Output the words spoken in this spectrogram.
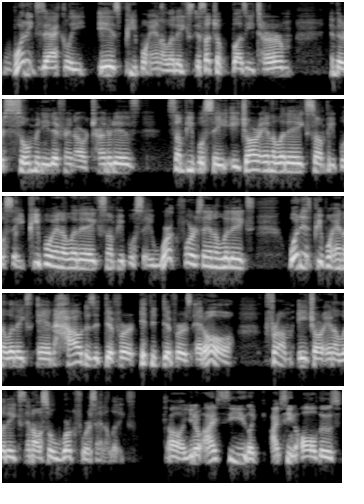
what exactly is people analytics. It's such a buzzy term, and there's so many different alternatives. Some people say HR analytics, some people say people analytics, some people say workforce analytics. What is people analytics and how does it differ, if it differs at all, from HR analytics and also workforce analytics? Oh, you know, I see like I've seen all those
